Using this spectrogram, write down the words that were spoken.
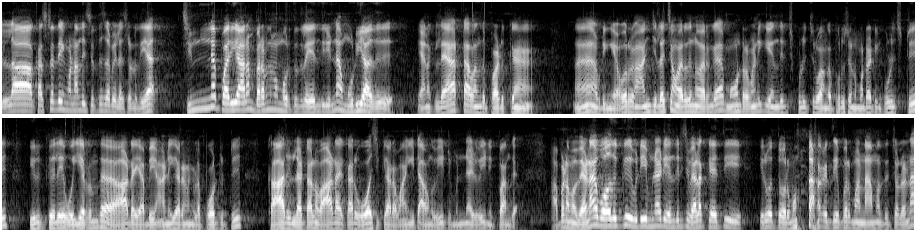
எல்லா கஷ்டத்தையும் கொண்டாந்து சித்த சபையில் சொல்லுதிய சின்ன பரிகாரம் பிரம்ம முகூர்த்தத்தில் எந்திரின்னா முடியாது. எனக்கு லேட்டாக வந்து படுக்கேன். அப்படிங்க. ஒரு அஞ்சு லட்சம் வருதுன்னு வருங்க. மூன்றரை மணிக்கு எந்திரிச்சு குளிச்சுருவாங்க. புருஷன் முட்டாட்டி குளிச்சுட்டு இருக்கிறதுலே உயர்ந்த ஆடை அப்படியே அணிகரணங்களை போட்டுட்டு கார் இல்லாட்டாலும் வாடகை கார் ஓசிக்காரை வாங்கிட்டு அவங்க வீட்டு முன்னாடி போய் நிற்பாங்க அப்போ நம்ம வேணா போதுக்கு விடிய முன்னாடி எந்திரிச்சு விளக்கேற்றி இருபத்தோரு மூணு அகத்திய பெருமான் நாமத்தை சொல்லணும்னா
